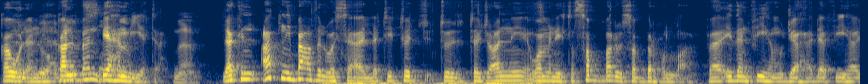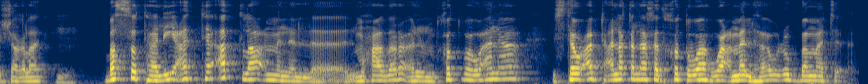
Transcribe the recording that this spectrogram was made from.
قولا وقلبا. بأهميته. نعم. لكن عطني بعض الوسائل التي تج... تجعلني ومن يتصبر يصبره الله. فإذا فيها مجاهدة فيها شغلات. بسطها لي حتى أطلع من ال- المحاضرة الخطبة وأنا استوعبت على الأقل أخذ خطوة وأعملها وربما ت...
